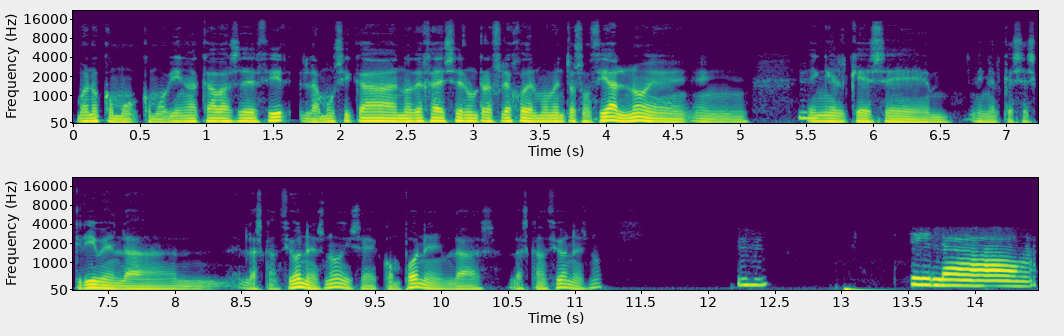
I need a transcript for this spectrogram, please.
bueno, como, como bien acabas de decir, la música no deja de ser un reflejo del momento social, ¿no? En, en, el que se en el que se escriben las canciones, ¿no? Y se componen las, las canciones, ¿no? Sí, la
